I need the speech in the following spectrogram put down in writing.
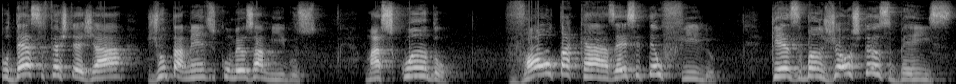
pudesse festejar juntamente com meus amigos. Mas quando volta a casa esse teu filho, que esbanjou os teus bens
